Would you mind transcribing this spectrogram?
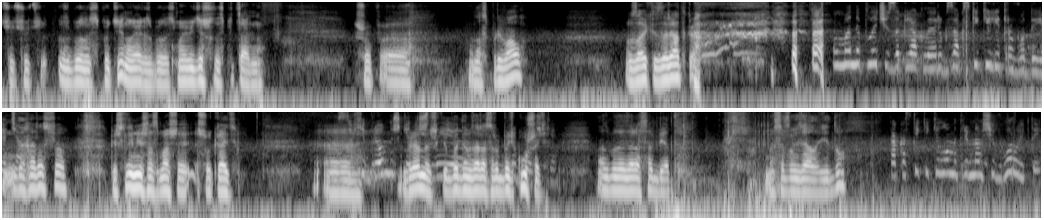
чуть-чуть збились з путі, ну як збились, ми відійшли спеціально, щоб е, У нас привал. У зайки зарядка. У мене плечі заклякли, а рюкзак. Скільки літрів води я Да тягну? хорошо. Пішли Міша з Машею шукати. Е, Сухі бревнишки, бревнишки, будемо зараз робити кушать. У нас буде зараз обід. Ми з собою взяли їду. Так, а скільки кілометрів нам ще вгору йти,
